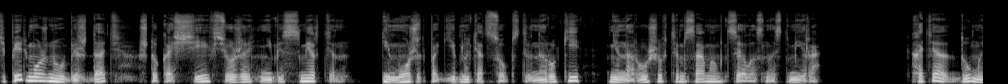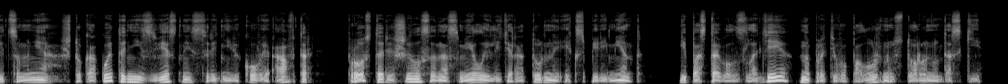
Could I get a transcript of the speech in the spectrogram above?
Теперь можно убеждать, что Кощей все же не бессмертен и может погибнуть от собственной руки, не нарушив тем самым целостность мира. Хотя думается мне, что какой-то неизвестный средневековый автор просто решился на смелый литературный эксперимент и поставил злодея на противоположную сторону доски.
